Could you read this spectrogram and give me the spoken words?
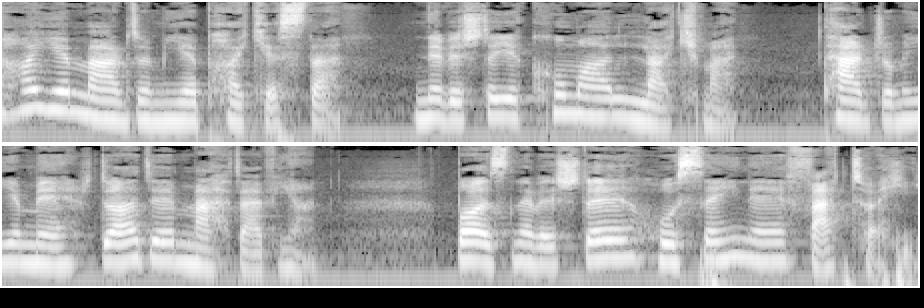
های مردمی پاکستان. نوشته کومال لاکمن. ترجمه مهرداد مهدویان. بازنوشته حسین فتاحی.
